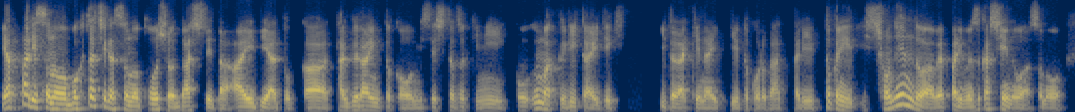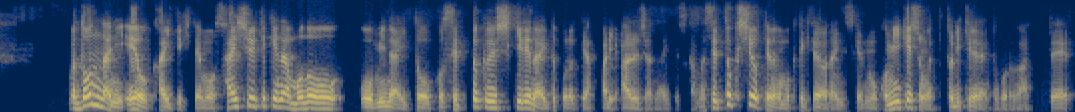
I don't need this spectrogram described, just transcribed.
やっぱりその僕たちがその当初出してたアイディアとかタグラインとかをお見せしたときに、こううまく理解できいただけないっていうところがあったり、特に初年度はやっぱり難しいのは、その、どんなに絵を描いてきても、最終的なものを見ないと、こう説得しきれないところってやっぱりあるじゃないですか。まあ、説得しようっていうのが目的ではないんですけども、コミュニケーションが取りきれないところがあって、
